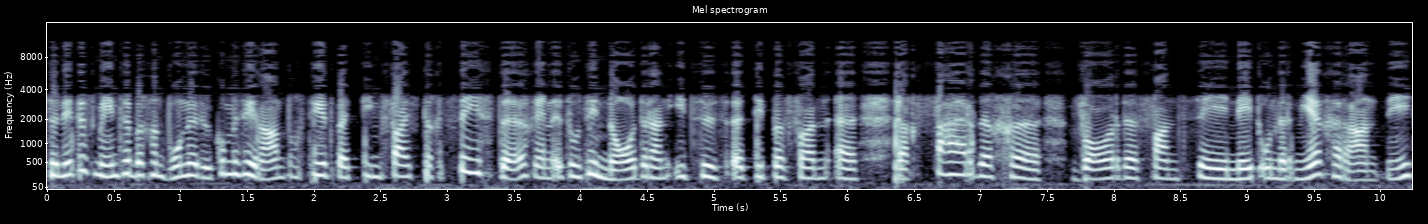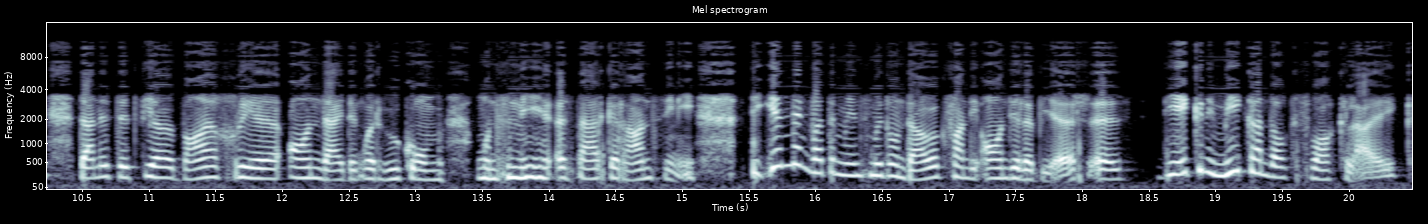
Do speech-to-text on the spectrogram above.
So net as mense begin wonder hoekom is die rand nog steeds by 10.50.60 en is ons nie nader aan iets soos 'n tipe van 'n regverdige waarde van sê net onder R9 nie, dan is dit vir jou 'n baie goeie aanduiding oor hoekom ons nie 'n sterker rand sien nie. Die een ding wat 'n mens moet onthou ook van die aandelebeurs is Die ekonomie kan dalk swak lyk,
